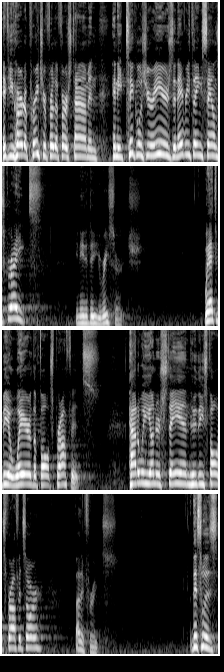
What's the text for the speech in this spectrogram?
If you heard a preacher for the first time and, and he tickles your ears and everything sounds great, you need to do your research. We have to be aware of the false prophets. How do we understand who these false prophets are? By their fruits. This was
